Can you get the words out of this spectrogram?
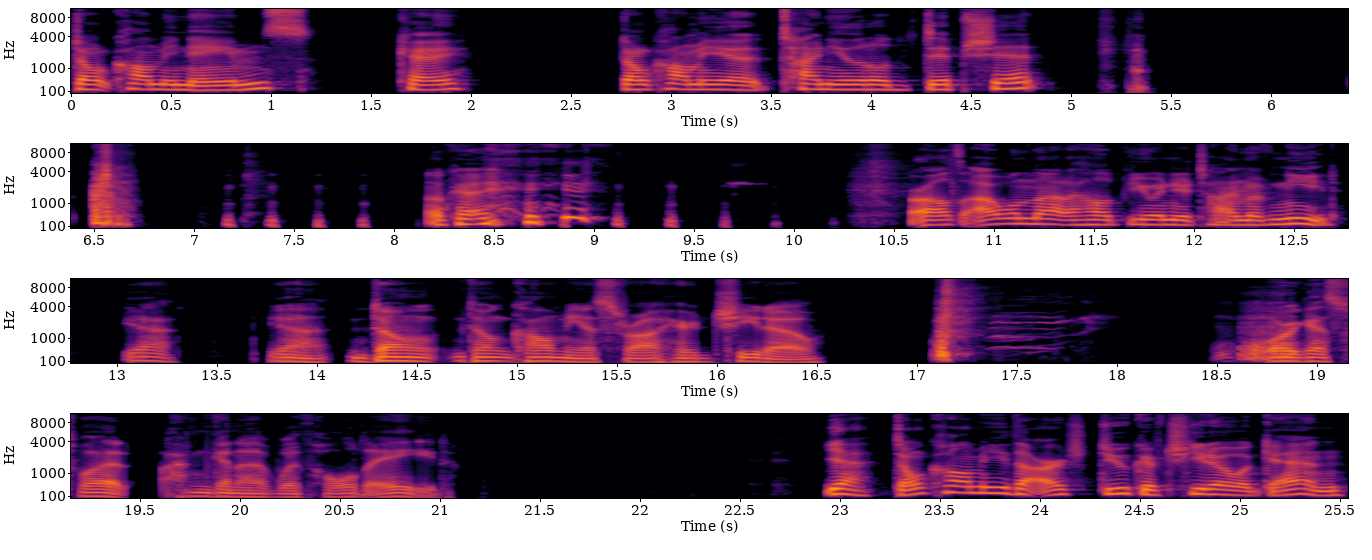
Don't call me names. Okay? Don't call me a tiny little dipshit. okay? or else I will not help you in your time of need. Yeah. Yeah. Don't don't call me a straw haired Cheeto. Or guess what? I'm gonna withhold aid. Yeah, don't call me the Archduke of Cheeto again,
